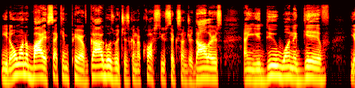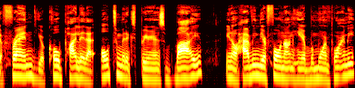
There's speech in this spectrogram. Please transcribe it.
You don't want to buy a second pair of goggles, which is going to cost you $600. And you do want to give your friend, your co-pilot that ultimate experience by, you know, having their phone on here, but more importantly,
